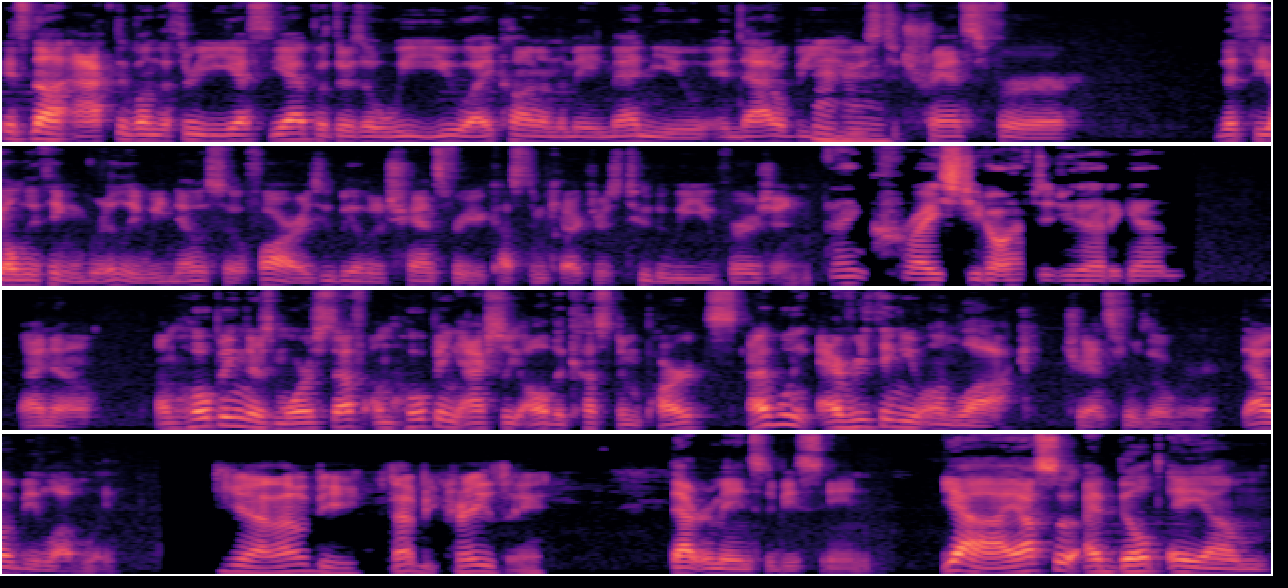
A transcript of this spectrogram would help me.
it's not active on the 3DS yet, but there's a Wii U icon on the main menu, and that'll be Mhm. used to transfer. That's the only thing really we know so far is you'll be able to transfer your custom characters to the Wii U version. Thank Christ you don't have to do that again. I know. I'm hoping there's more stuff. I'm hoping actually all the custom parts. I'm hoping everything you unlock transfers over. That would be lovely. Yeah, that would be that'd be crazy. That remains to be seen. Yeah, I also I built a um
